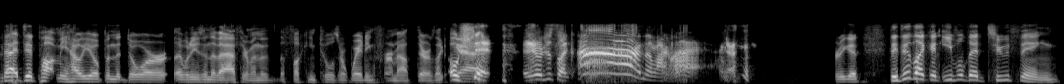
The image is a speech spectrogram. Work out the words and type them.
That did pop me how he opened the door when he was in the bathroom and the, the fucking tools are waiting for him out there. I was like, oh Yeah. shit, And they were just like ah and they're like ah. pretty good. They did like an Evil Dead 2 thing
